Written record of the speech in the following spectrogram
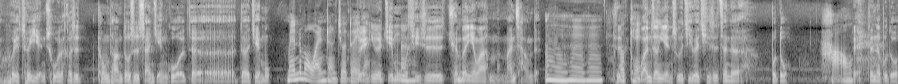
会退演出的，可是通常都是删减过的的节目，没那么完整就对了。对，因为节目其实全本演完蛮蛮长的。嗯哼哼，OK，完整演出的机会其实真的不多。好，对，真的不多。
